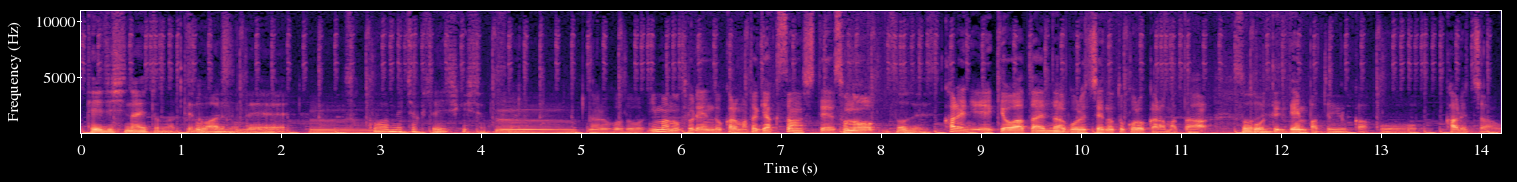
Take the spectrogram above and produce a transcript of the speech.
提示しないとなっていうのはあるのでそこはめちゃくちゃ意識してます、ね、なるほど。今のトレンドからまた逆算してそのそうです。彼に影響を与えたゴルチェのところからまたこう電波というかこうカルチャーを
